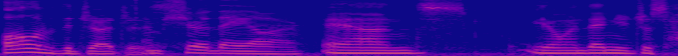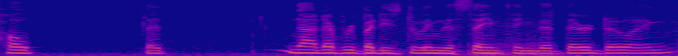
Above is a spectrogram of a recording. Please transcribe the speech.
all of the judges, I'm sure they are. and you know, and then you just hope not everybody's doing the same thing that they're doing.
